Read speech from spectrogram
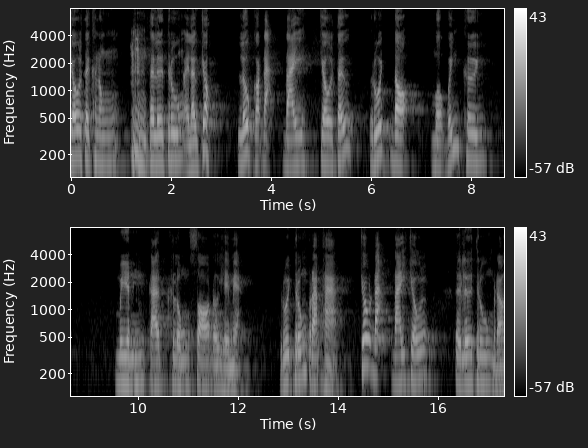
ចូលទៅក្នុងទៅលើទ្រូងឥឡូវចុះលោកក៏ដាក់ដៃចូលទៅរួចដកមកវិញឃើញមានកើតក្លងសដោយហេមៈរួចទ្រង់ប្រាប់ថា ចូលដាក់ដៃចូលទៅលើទ្រូងម្ដង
